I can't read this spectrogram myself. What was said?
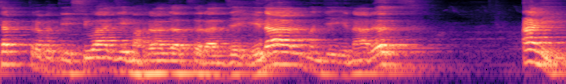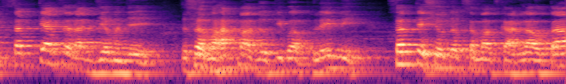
छत्रपती शिवाजी महाराजाचं राज्य येणार म्हणजे येणारच. आणि सत्याचं राज्य म्हणजे जसं महात्मा ज्योतिबा फुलेंनी सत्यशोधक समाज काढला होता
